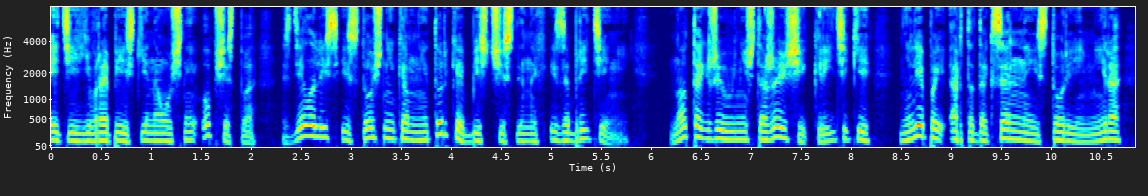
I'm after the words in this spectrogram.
Эти европейские научные общества сделались источником не только бесчисленных изобретений, но также и уничтожающей критики, нелепой ортодоксальной истории мира –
